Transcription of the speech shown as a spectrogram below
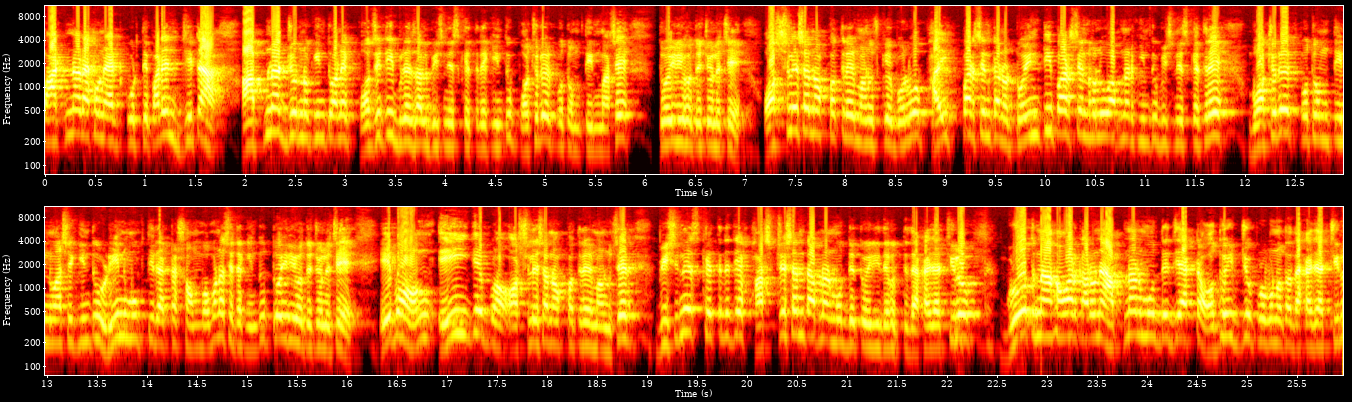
পার্টনার এখন অ্যাড করতে পারেন, যেটা আপনার জন্য কিন্তু অনেক পজিটিভ রেজাল্ট বিজনেস ক্ষেত্রে কিন্তু বছরের প্রথম তিন মাসে তৈরি হতে চলেছে। অশ্লেষা নক্ষত্রের মানুষকে বলব ফাইভ পার্সেন্ট কেন? টোয়েন্টি পার্সেন্ট হলেও আপনার কিন্তু বিজনেস ক্ষেত্রে বছরের প্রথম তিন মাসে কিন্তু ঋণ মুক্তির একটা সম্ভাবনা সেটা কিন্তু তৈরি হতে চলেছে। এবং এই যে অশ্লেষা নক্ষত্রের মানুষের বিজনেস ক্ষেত্রে যে ফার্স্ট্রেশনটা আপনার মধ্যে তৈরি হতে দেখা যাচ্ছিল গ্রোথ না হওয়ার কারণে আপনার মধ্যে যে একটা অধৈর্য প্রবণতা দেখা যাচ্ছিল,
